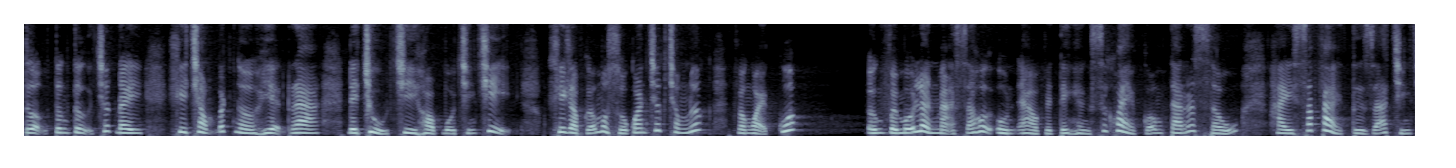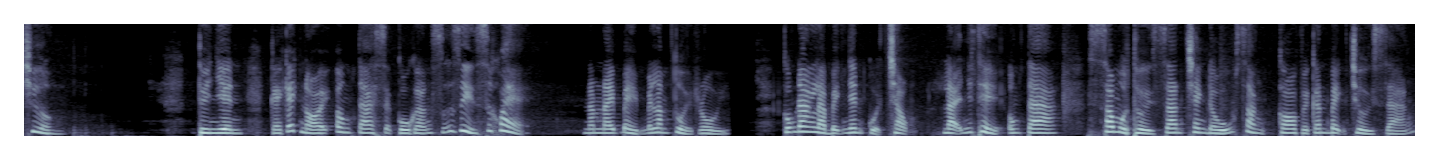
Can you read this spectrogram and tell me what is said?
tượng tương tự trước đây khi Trọng bất ngờ hiện ra để chủ trì họp Bộ Chính trị, khi gặp gỡ một số quan chức trong nước và ngoại quốc. Ứng với mỗi lần mạng xã hội ồn ào về tình hình sức khỏe của ông ta rất xấu hay sắp phải từ giã chính trường. Tuy nhiên, cái cách nói ông ta sẽ cố gắng giữ gìn sức khỏe. Năm nay 75 tuổi rồi, cũng đang là bệnh nhân của Trọng, lại như thể ông ta, sau một thời gian tranh đấu rằng co với căn bệnh trời sáng,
